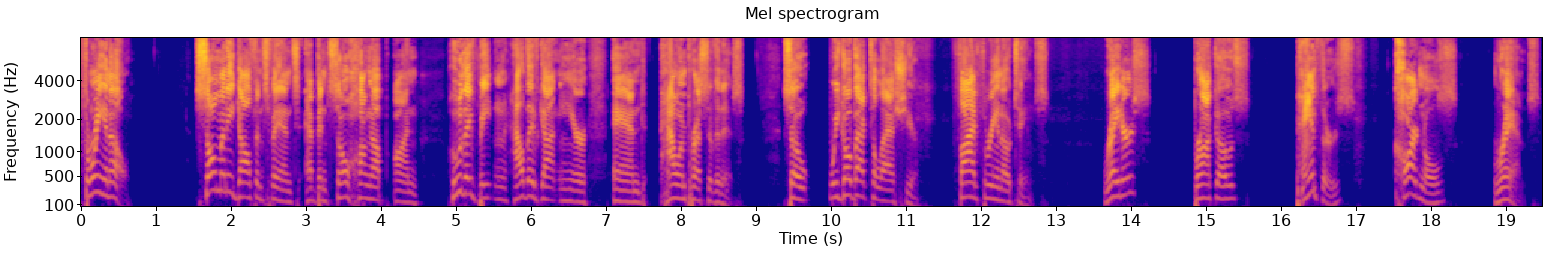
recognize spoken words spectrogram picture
three and zero, so many Dolphins fans have been so hung up on who they've beaten, how they've gotten here, and how impressive it is. So we go back to last year, five three and zero teams: Raiders, Broncos, Panthers, Cardinals, Rams.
